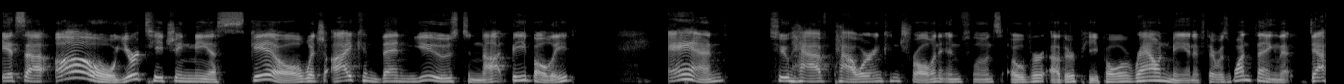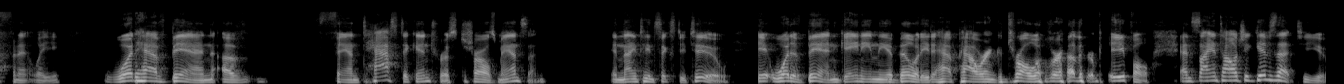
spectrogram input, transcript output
It's a, oh, you're teaching me a skill which I can then use to not be bullied and to have power and control and influence over other people around me. And if there was one thing that definitely would have been of fantastic interest to Charles Manson, in 1962, it would have been gaining the ability to have power and control over other people. And Scientology gives that to you.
